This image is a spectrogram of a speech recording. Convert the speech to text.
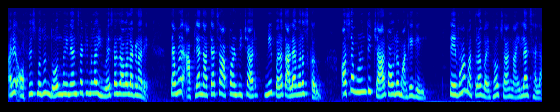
अरे ऑफिसमधून दोन महिन्यांसाठी मला यू एसला जावं लागणार आहे. त्यामुळे आपल्या नात्याचा आपण विचार मी परत आल्यावरच करू असं म्हणून ती चार पावलं मागे गेली. तेव्हा मात्र वैभवचा नाईलाज झाला.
